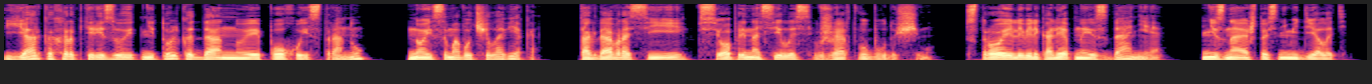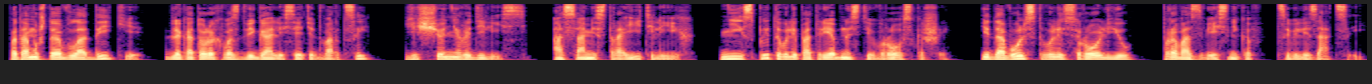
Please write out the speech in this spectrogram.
ярко характеризует не только данную эпоху и страну, но и самого человека. Тогда в России все приносилось в жертву будущему. Строили великолепные здания, не зная, что с ними делать, потому что владыки, для которых воздвигались эти дворцы, еще не родились, а сами строители их не испытывали потребности в роскоши и довольствовались ролью провозвестников цивилизации.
